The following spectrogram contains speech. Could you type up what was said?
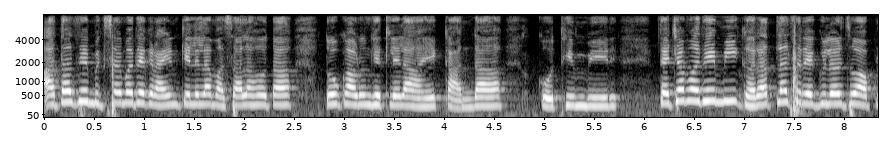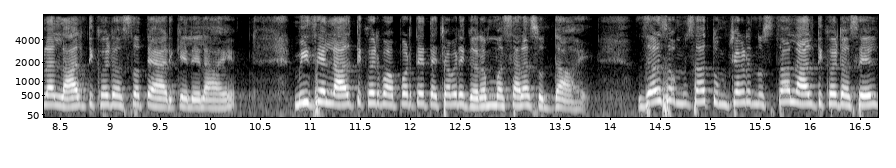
आता जे मिक्सरमध्ये ग्राइंड केलेला मसाला होता तो काढून घेतलेला आहे कांदा कोथिंबीर. त्याच्यामध्ये मी घरातलाच रेग्युलर जो आपला लाल तिखट असतो तयार केलेला आहे. मी जे लाल तिखट वापरते त्याच्यामध्ये गरम मसालासुद्धा आहे. जर समजा तुमच्याकडे नुसता लाल तिखट असेल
